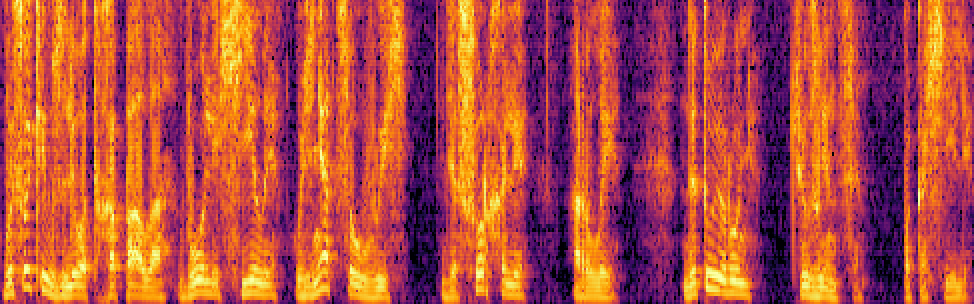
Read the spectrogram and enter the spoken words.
Высокі ўзлёт хапала волі сілы узняцца ўвысь, дзе шорхалі арлы, ды тую рунь чужынцы пакасілі.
